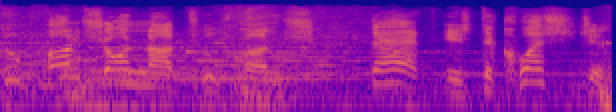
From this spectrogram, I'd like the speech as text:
To punch or not to punch? That is the question.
